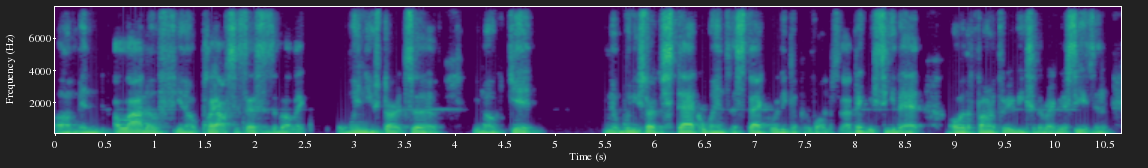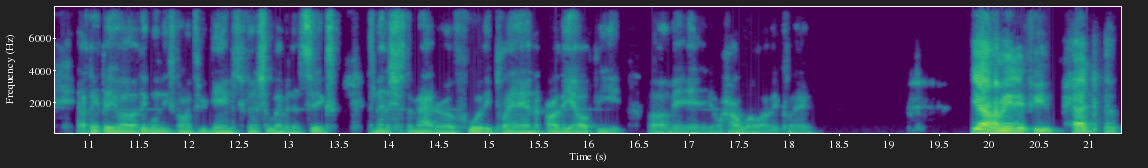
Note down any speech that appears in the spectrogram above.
Um, and a lot of you know playoff success is about like when you start to you know get you know, when you start to stack wins and stack really good performances. I think we see that over the final three weeks of the regular season. I think they uh they win these final three games, finish eleven and six, and then it's just a matter of who are they playing, are they healthy, um, and, and you know how well are they playing. Yeah, I mean, if you had to,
